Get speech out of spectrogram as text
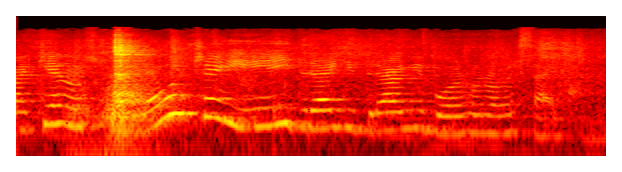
makedonsko djevojče i ej dragi, dragi Božurove sajte.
